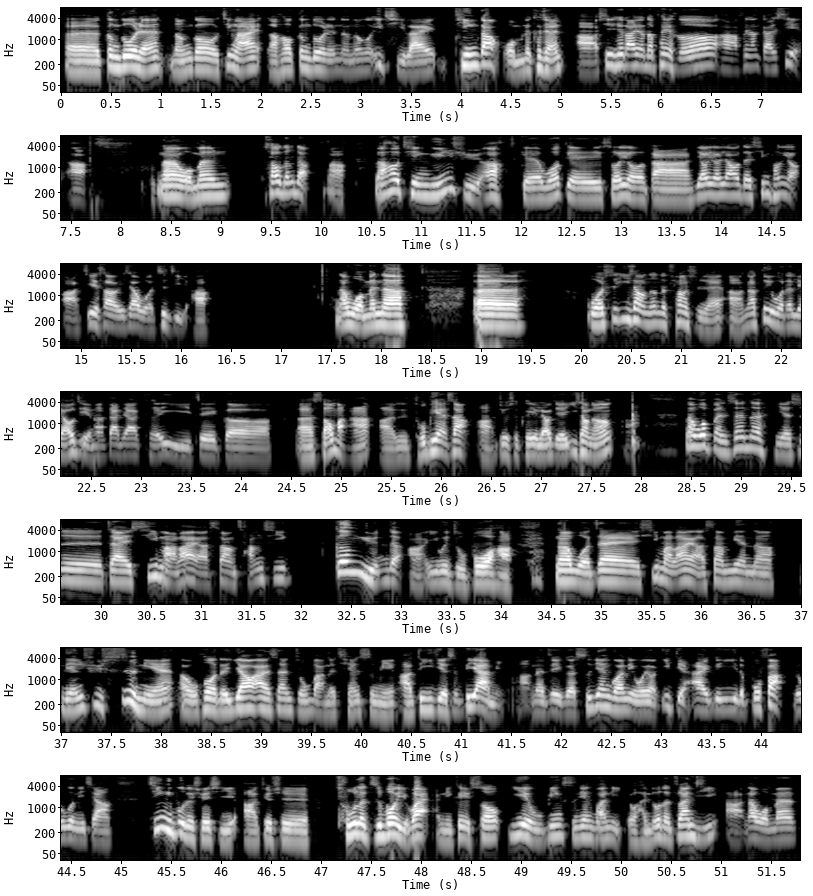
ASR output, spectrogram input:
呃，更多人能够进来，然后更多人呢能够一起来听到我们的课程啊！谢谢大家的配合啊，非常感谢啊！那我们稍等等啊，然后请允许啊，给我给所有打幺幺幺的新朋友啊介绍一下我自己哈。那我们呢，呃，我是易尚能的创始人啊。那对我的了解呢，大家可以这个呃扫码啊，图片上啊就是可以了解易尚能啊。那我本身呢，也是在喜马拉雅上长期耕耘的啊一位主播哈。那我在喜马拉雅上面呢，连续四年啊，我获得幺二三总榜的前十名啊，第一届是第二名啊。那这个时间管理，我有一点二个亿的播放。如果你想进一步的学习啊，就是除了直播以外，你可以搜叶武斌时间管理，有很多的专辑啊。那我们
